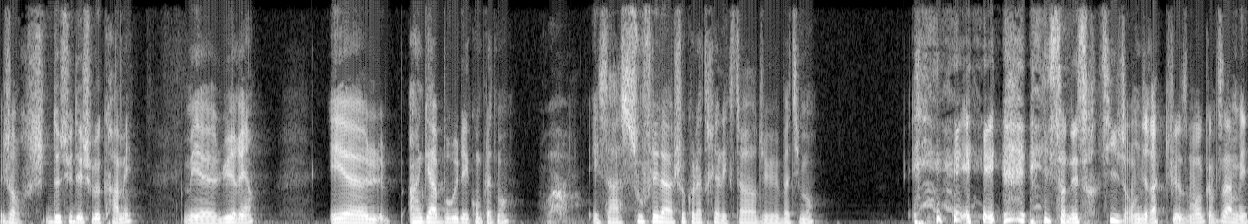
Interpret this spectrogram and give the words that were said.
Genre dessus des cheveux cramés. Mais euh, lui, rien. Et euh, un gars brûlé complètement. Et ça a soufflé la chocolaterie à l'extérieur du bâtiment. Et il s'en est sorti, genre miraculeusement comme ça, mais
